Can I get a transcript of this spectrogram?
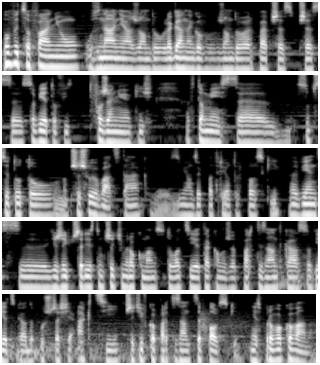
po wycofaniu uznania rządu, legalnego rządu RP przez, przez Sowietów i tworzeniu jakichś w to miejsce substytutu no, przyszłych władz, tak? Związek Patriotów Polskich. Więc y, jeżeli w 1943 roku mamy sytuację taką, że partyzantka sowiecka dopuszcza się akcji przeciwko partyzantce polskiej, niesprowokowana,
